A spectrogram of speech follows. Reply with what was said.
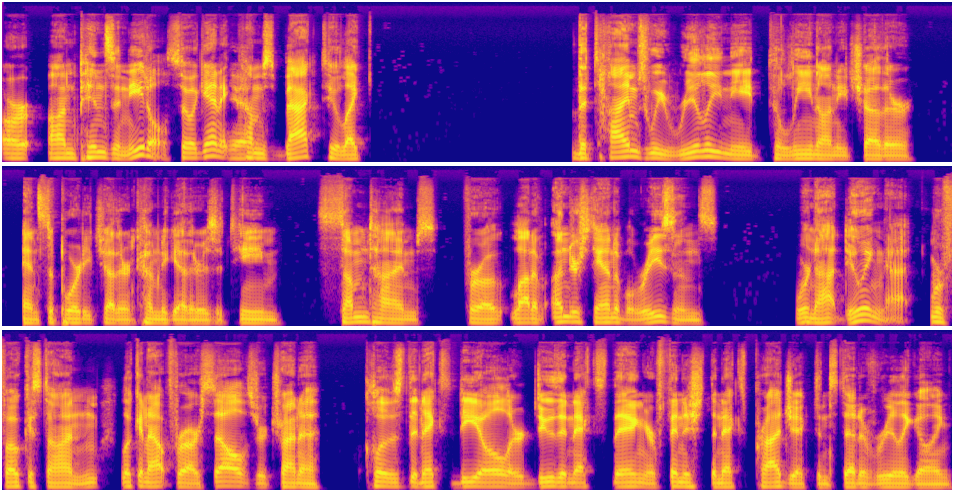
are on pins and needles. So again, it Yeah. comes back to like the times we really need to lean on each other and support each other and come together as a team. Sometimes, for a lot of understandable reasons, we're not doing that. We're focused on looking out for ourselves or trying to close the next deal or do the next thing or finish the next project instead of really going,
